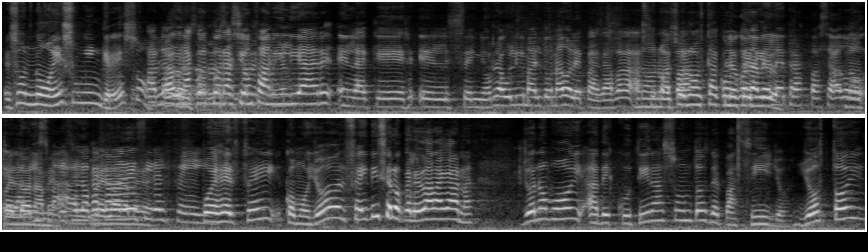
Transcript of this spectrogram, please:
Eso no es un ingreso. Habla de una corporación familiar en la que el señor Raúl y Maldonado le pagaba a su no, papá eso no está luego de haberle traspasado no, perdóname, Eso es lo que acaba de decir el FEI. Pues el FEI, como yo, el FEI dice lo que le da la gana, yo no voy a discutir asuntos de pasillo. Yo estoy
